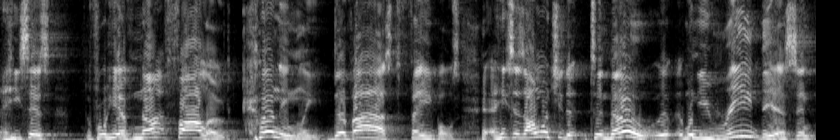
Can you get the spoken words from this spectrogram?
He says, For we have not followed cunningly devised fables. And he says, I want you to, to know when you read this and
